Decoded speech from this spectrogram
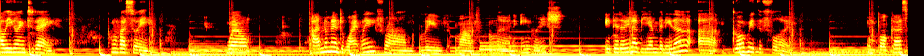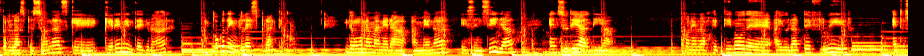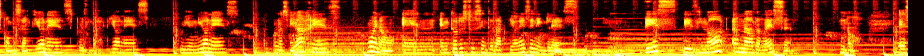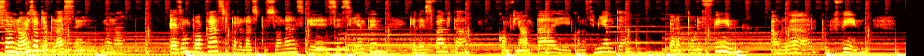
How are you going today? ¿Cómo vas hoy? Well, I'm Amanda Whiteley from Live, Laugh, Learn English y te doy la bienvenida a Go with the Flow, un podcast para las personas que quieren integrar un poco de inglés práctico de una manera amena y sencilla en su día al día, con el objetivo de ayudarte a fluir en tus conversaciones, presentaciones, reuniones, unos viajes, bueno, en, en todas tus interacciones en inglés. This is not another lesson. No, eso no es otra clase. No, no. Es un podcast para las personas que se sienten que les falta confianza y conocimiento para por fin hablar, por fin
